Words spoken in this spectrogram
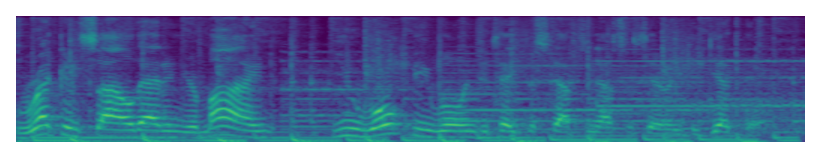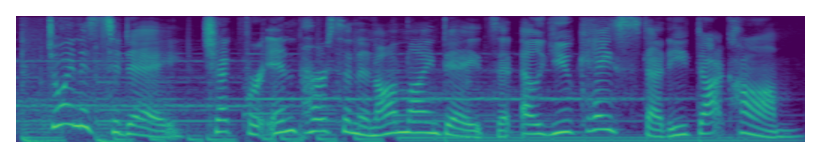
reconcile that in your mind, you won't be willing to take the steps necessary to get there. Join us today. Check for in person and online dates at lukstudy.com.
